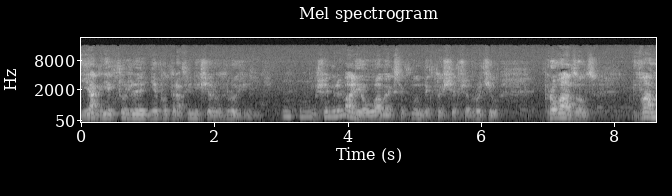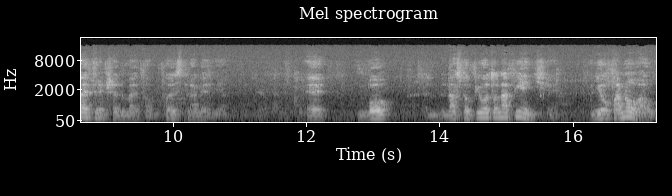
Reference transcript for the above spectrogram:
jak niektórzy nie potrafili się rozluźnić i przegrywali o ułamek sekundy, ktoś się przewrócił prowadząc dwa metry przed metą. To jest tragedia. E, Bo nastąpiło to napięcie. Nie opanował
